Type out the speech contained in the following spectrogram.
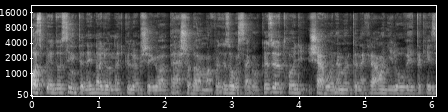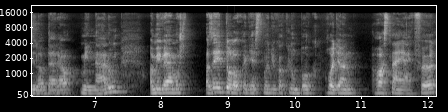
az például szintén egy nagyon nagy különbség a társadalmak vagy az országok között, hogy sehol nem öntenek rá annyi lóvét a kézilabdára, mint nálunk, amivel most az egy dolog, hogy ezt mondjuk a klubok hogyan használják föl,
